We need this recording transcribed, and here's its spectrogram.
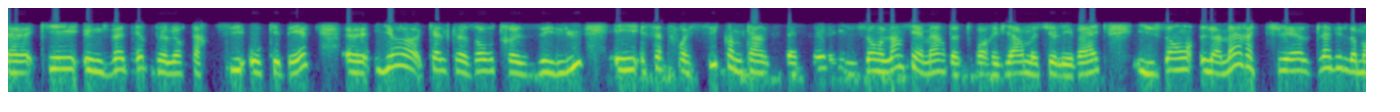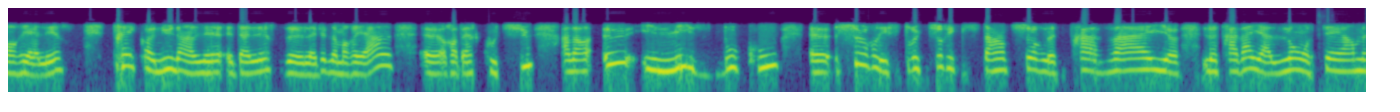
euh, qui est une vedette de leur parti au Québec. Euh, il y a quelques autres élus et cette fois-ci, comme candidature, ils ont l'ancien maire de Trois-Rivières, M. Lévesque. Ils ont le maire actuel de la ville de Montréal-Est, très connu dans l'est de la ville de Montréal, euh, Robert Coutu. Alors, eux, ils misent beaucoup euh, sur les structures existantes, sur le travail, euh, le travail à long terme,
